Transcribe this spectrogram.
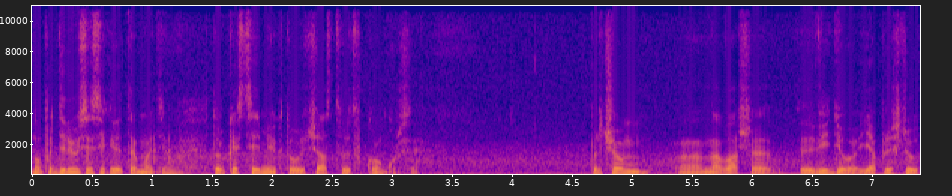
Но поделюсь я секретом этим только с теми, кто участвует в конкурсе. Причем э, на ваше видео я пришлю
